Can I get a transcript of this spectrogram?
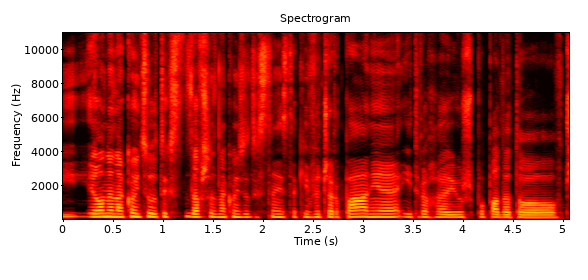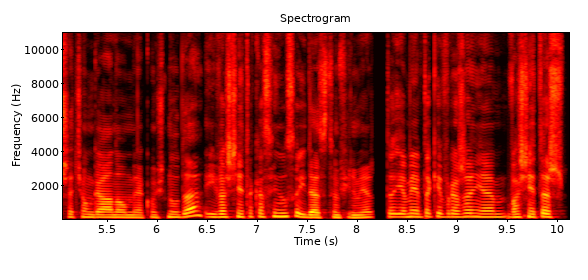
I one na końcu tych, zawsze na końcu tych scen jest takie wyczerpanie i trochę już popada to w przeciąganą jakąś nudę. I właśnie taka sinusoida jest w tym filmie. To ja miałem takie wrażenie, właśnie też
